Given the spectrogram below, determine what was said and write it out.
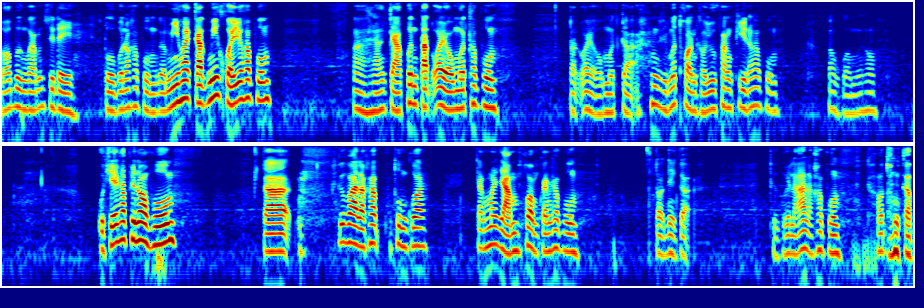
รอเบิ่งว่ามันสิได้ตัวบนนะครับผมก็มีห้อยกัดมีขวยอยู่ครับผมหลังจากเพิ่นตัดอ้อยออกหมดครับผม ตัดอ้อยออกหมดกะสิมาถอนเขาอยู่ฟังพีนะครับผมเอาหัวมือเขาโอเคครับพี่น้องผมกะคือว่าแล้วครับ ทุ่มกว่าจังมายำพร้อมกันครับผม ตอนนี้ก็ ถึงเวลาแล้วครับผมเขาต้องกลับ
